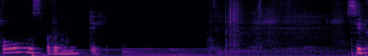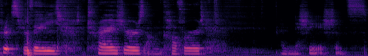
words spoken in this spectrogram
Holes of a new day. Secrets revealed, treasures uncovered, initiations.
